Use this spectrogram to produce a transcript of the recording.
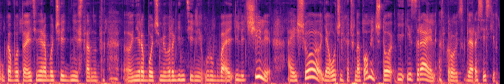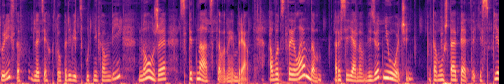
у кого-то эти нерабочие дни станут э, нерабочими в Аргентине, Уругвае или Чили. А еще я очень хочу напомнить, что и Израиль откроется для российских туристов, для тех, кто привит спутником Ви, но уже с 15 ноября. А вот с Таиландом россиянам везет не очень. Потому что, опять-таки, с 1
